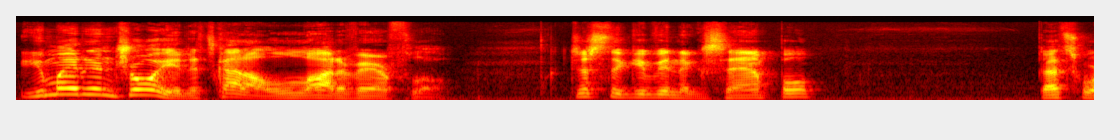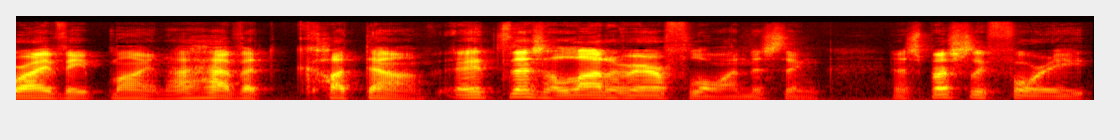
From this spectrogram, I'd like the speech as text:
you might enjoy it. It's got a lot of airflow. Just to give you an example, that's where I vape mine. I have it cut down. It, there's a lot of airflow on this thing, and especially for a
